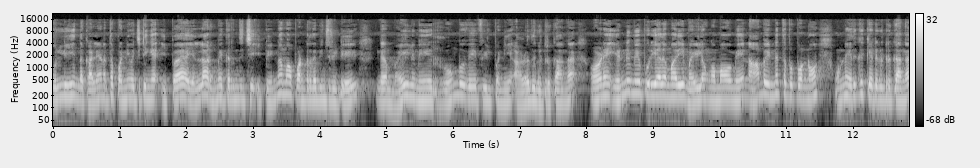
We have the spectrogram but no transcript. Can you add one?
சொல்லி இந்த கல்யாணத்தை பண்ணி வச்சிட்டீங்க. இப்போ எல்லாருக்குமே தெரிஞ்சிச்சு. இப்போ என்னம்மா பண்ணுறது அப்படின்னு சொல்லிட்டு இங்கே மயிலுமே ரொம்பவே ஃபீல் பண்ணி அழுதுகிட்டு இருக்காங்க. உடனே என்னுமே புரியாத மாதிரி மயிலவங்க அம்மாவுமே நாம் என்ன தப்பு பண்ணோம்? உன்னை எதுக்கு கேட்டுக்கிட்டு இருக்காங்க?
